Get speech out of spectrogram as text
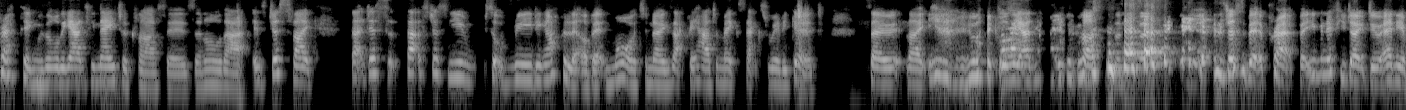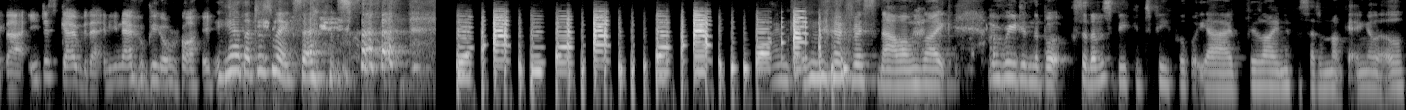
prepping with all the antenatal classes and all that is just like that just that's just you sort of reading up a little bit more to know exactly how to make sex really good so like you know like all the antenatal classes and stuff, it's just a bit of prep but even if you don't do any of that you just go with it and you know it'll be all right yeah, that does make sense. I'm getting nervous now. I'm like, I'm reading the books and I'm speaking to people, but yeah, I'd be lying if I said I'm not getting a little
